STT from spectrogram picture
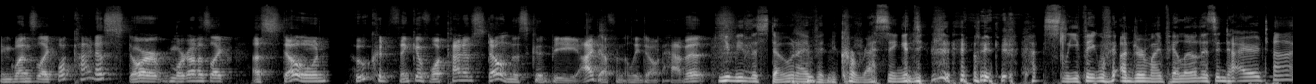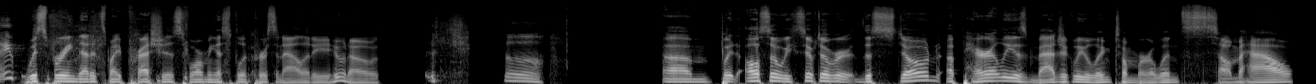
And Gwen's like, "What kind of stone?" Morgana's like, "A stone." Who could think of what kind of stone this could be? I definitely don't have it. You mean the stone I've been caressing and like sleeping under my pillow this entire time? Whispering that it's my precious, forming a split personality. Who knows? Oh, Um, but also we skipped over the stone. Apparently, is magically linked to Merlin somehow.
